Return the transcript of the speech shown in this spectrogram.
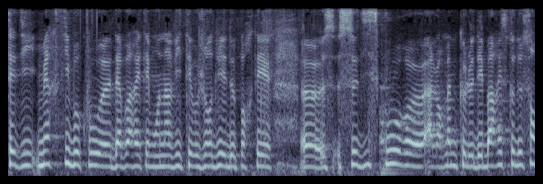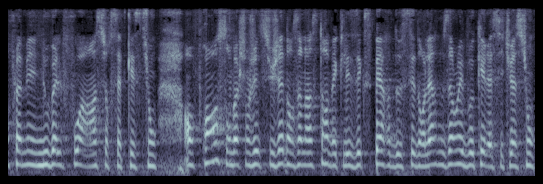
C'est dit. Merci beaucoup euh, d'avoir été mon invité aujourd'hui et de porter euh, ce discours, euh, alors même que le débat risque de s'enflammer une nouvelle fois hein, sur cette question. En France, on va changer de sujet dans un instant avec les experts de C'est dans l'air. Nous allons évoquer la situation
